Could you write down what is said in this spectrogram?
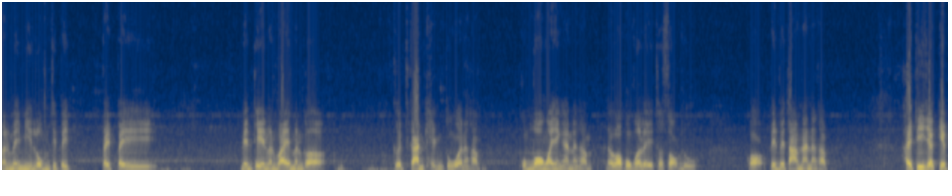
มันไม่มีลมที่ไปไปไปเมนเทนมันไว้ มันก็เกิดการแข็งตัวนะครับ ผมมองว่าอย่างนั้นนะครับ แล้วก็ผมก็เลยทดสอบดู ก็เป็นไปตามนั้นนะครับ ใครที่จะเก็บ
